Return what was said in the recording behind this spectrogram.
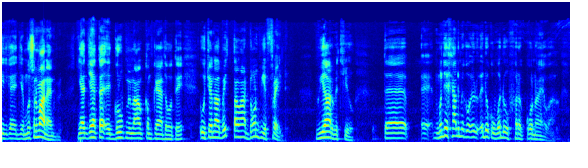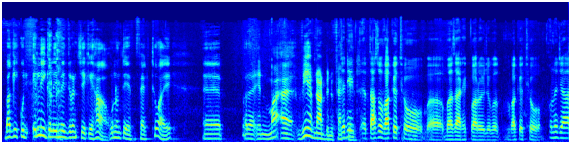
जीअं मुस्लमान आहिनि या जंहिं त ग्रुप में मां कमु कयां थो हुते उहे चवंदा हुआ भई तव्हां don't be afraid we are with you त मुंहिंजे ख़्याल में को एॾो को वॾो फ़र्क़ु कोन आयो आहे बाक़ी कुझु इलीगल इमिग्रेंट्स जेके हा उन्हनि ते इफेक्ट थियो आहे पर इन वी हैव नॉट जॾहिं ताज़ो वाक़ियो थियो ॿ हज़ार हिकु वारो जेको वाक़ियो थियो उन जा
